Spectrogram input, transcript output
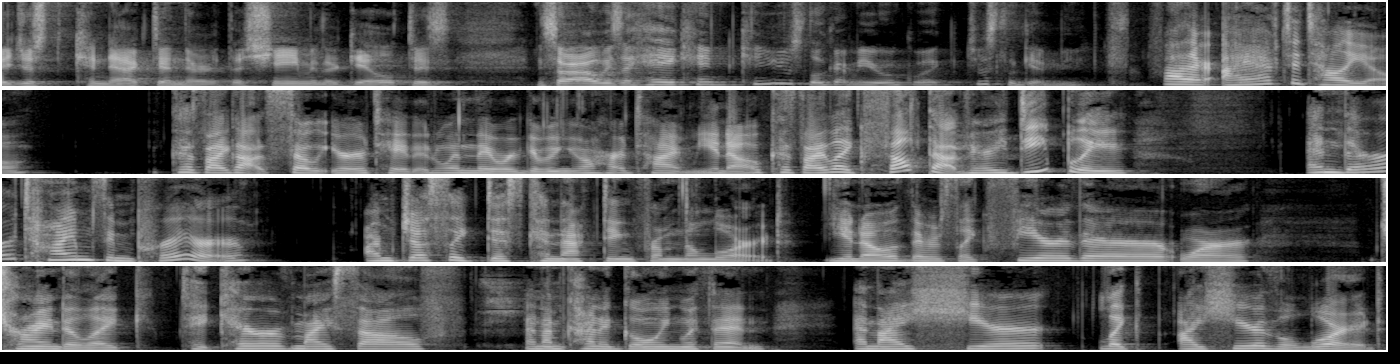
they just connect and their the shame and their guilt is and so I was like, hey, can can you just look at me real quick? Just look at me. Father, I have to tell you, because I got so irritated when they were giving you a hard time, you know, because I like felt that very deeply. And there are times in prayer, I'm just like disconnecting from the Lord. You know, there's like fear there or trying to like take care of myself. And I'm kind of going within. And I hear, like, I hear the Lord,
